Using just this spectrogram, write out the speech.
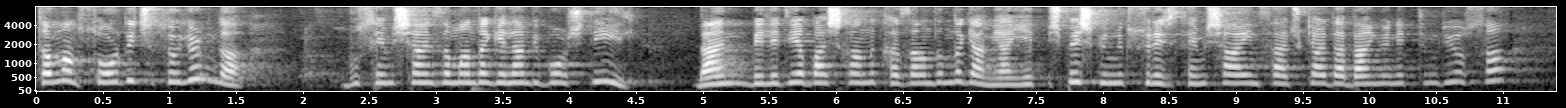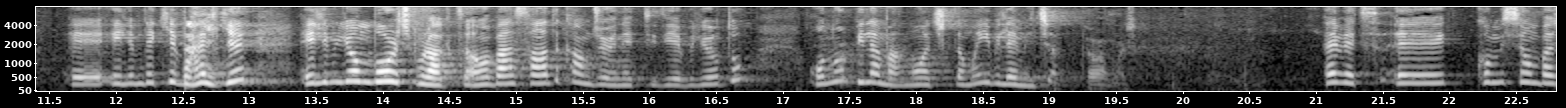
Tamam sorduğu için söylüyorum da bu Semih Şahin zamandan gelen bir borç değil. Ben belediye başkanlığı kazandığımda geldim. Yani 75 günlük süreci Semih Şahin, Selçuk Erdağ ben yönettim diyorsa e, elimdeki belge 50 milyon borç bıraktı. Ama ben Sadık amca yönetti diye biliyordum. Onu bilemem. O açıklamayı bilemeyeceğim. Tamam başkanım. Evet, e, komisyon başkanı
